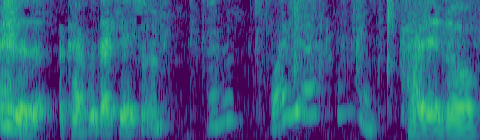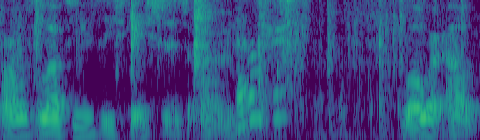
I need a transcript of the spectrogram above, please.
I put that case on? hmm Why are you asking me? I didn't know if I was allowed to use these cases I um, don't care. while we're out.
